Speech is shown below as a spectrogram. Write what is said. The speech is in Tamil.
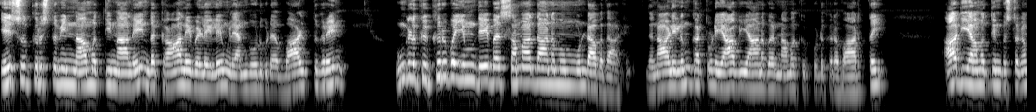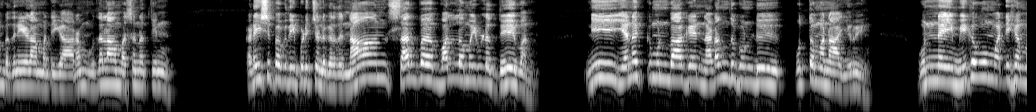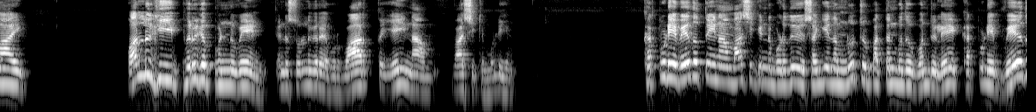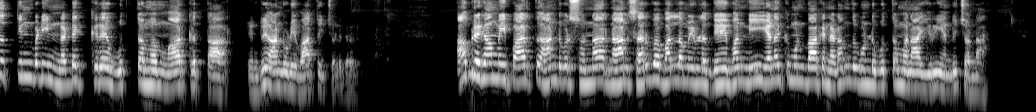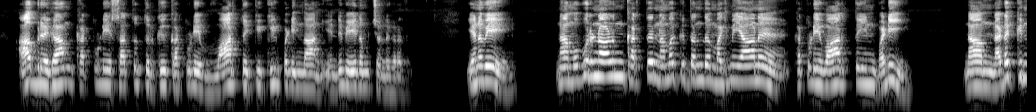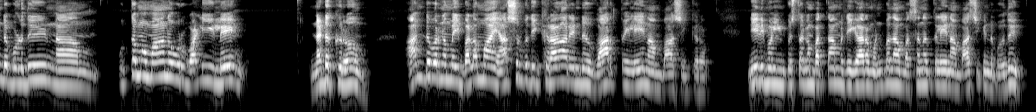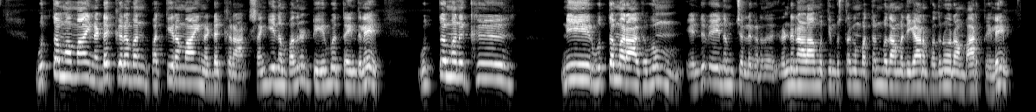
இயேசு கிறிஸ்துவின் நாமத்தினாலே இந்த காலை வேளையிலே உங்களை அன்போடு கூட வாழ்த்துகிறேன். உங்களுக்கு கிருபையும் தேவ சமாதானமும் உண்டாவதாக. இந்த நாளிலும் கர்த்துடைய ஆவியானவர் நமக்கு கொடுக்கிற வார்த்தை. ஆதியாமத்தின் புஸ்தகம் பதினேழாம் அதிகாரம் முதலாம் வசனத்தின் கடைசி பகுதி இப்படி சொல்லுகிறது. நான் சர்வ வல்லமையுள்ள தேவன். நீ எனக்கு முன்பாக நடந்து கொண்டு உத்தமனாயிரு. உன்னை மிகவும் அதிகமாய் பல்லுகி பெருக பண்ணுவேன் என்று சொல்லுகிற ஒரு வார்த்தையை நாம் வாசிக்க முடியும். கர்த்துடைய வேதத்தை நாம் வாசிக்கின்ற பொழுது சங்கீதம் நூற்று பத்தொன்பது ஒன்றிலே கர்த்துடைய வேதத்தின்படி நடக்கிற உத்தம மார்க்கத்தார் என்று ஆண்டுடைய வார்த்தை சொல்லுகிறது. ஆப்ரஹாமை பார்த்து ஆண்டவர் சொன்னார் நான் சர்வ வல்லமையுள்ள தேவன் நீ எனக்கு முன்பாக நடந்து கொண்டு உத்தமனாயிரு என்று சொன்னார். ஆப்ரகாம் கத்துடைய சத்தத்திற்கு கத்துடைய வார்த்தைக்கு கீழ்ப்படிந்தான் என்று வேதம் சொல்லுகிறது. எனவே நாம் ஒவ்வொரு நாளும் கர்த்தர் நமக்கு தந்த மகிமையான கர்த்துடைய வார்த்தையின்படி நாம் நடக்கின்ற பொழுது நாம் உத்தமமான ஒரு வழியிலே நடக்கிறோம். ஆண்டவர் நம்மை பலமாய் ஆசிர்வதிக்கிறார் என்று வார்த்தையிலே நாம் வாசிக்கிறோம். நீதிமொழியின் புஸ்தகம் பத்தாம் அதிகாரம் ஒன்பதாம் வசனத்திலே நாம் வாசிக்கின்ற போது உத்தமமாய் நடக்கிறவன் பத்திரமாய் நடக்கிறான். சங்கீதம் பதினெட்டு இருபத்தைந்திலே உத்தமனுக்கு நீர் உத்தமராகவும் என்று வேதம் சொல்லுகிறது. ரெண்டு நாளாமத்தின் புஸ்தகம் பத்தொன்பதாம் அதிகாரம் பதினோராம் வார்த்தையிலே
